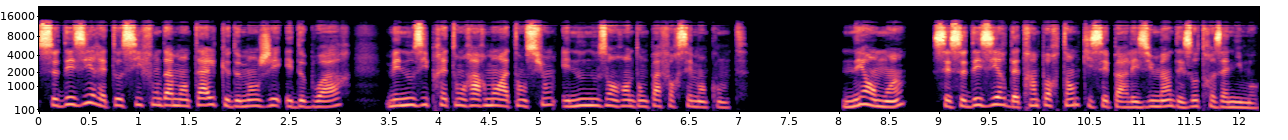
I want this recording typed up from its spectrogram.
Ce désir est aussi fondamental que de manger et de boire, mais nous y prêtons rarement attention et nous nous en rendons pas forcément compte. Néanmoins, c'est ce désir d'être important qui sépare les humains des autres animaux.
